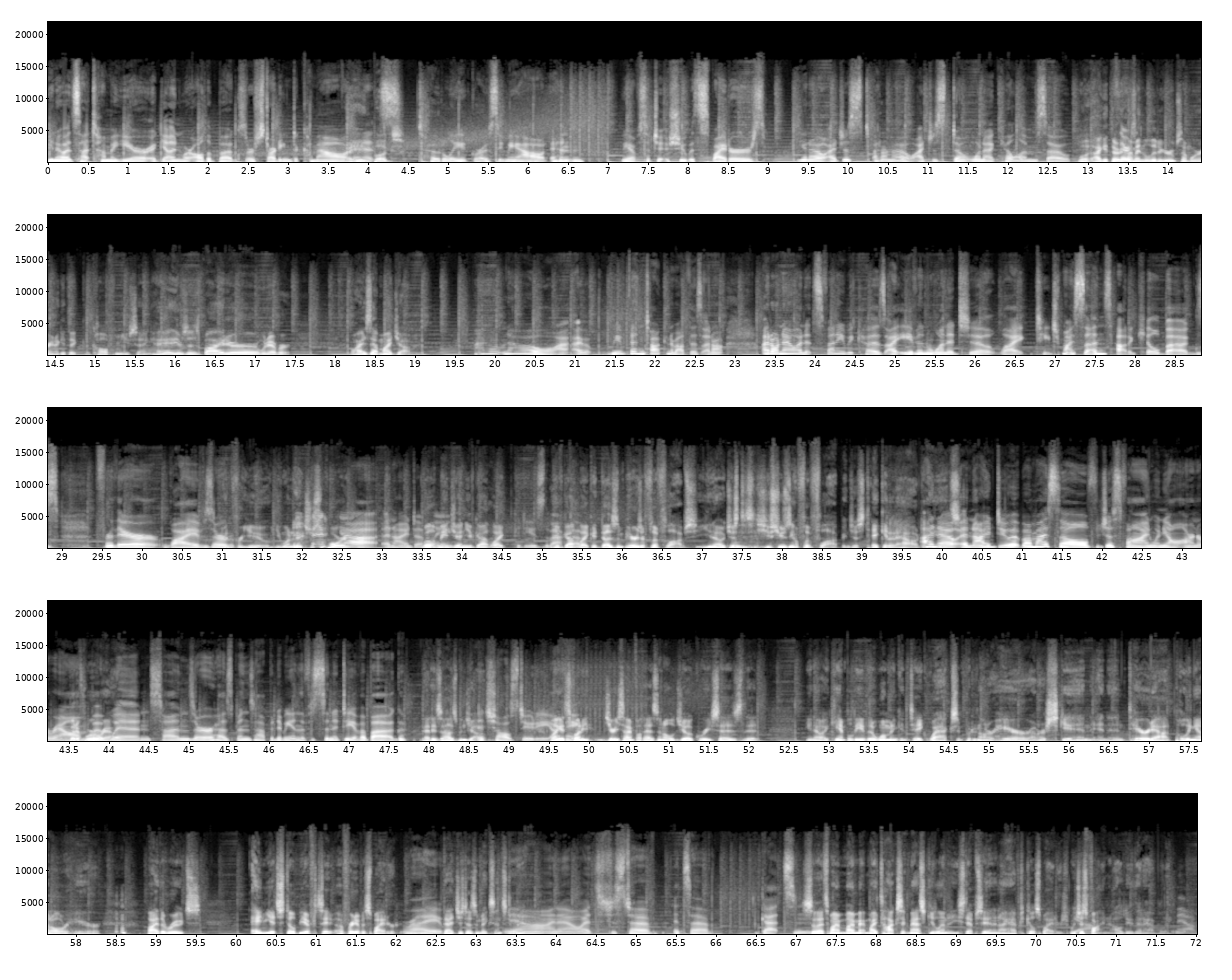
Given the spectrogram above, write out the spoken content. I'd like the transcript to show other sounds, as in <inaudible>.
You know, it's that time of year again where all the bugs are starting to come out, I and it's bugs. totally grossing me out. And we have such an issue with spiders. You know, I just, I don't know. I just don't want to kill them. So, Well, I get there. I'm in the living room somewhere, and I get the, the call from you saying, "Hey, there's a spider," or whatever. Why is that my job? I don't know. I, I we've been talking about this. I don't I don't know and it's funny because I even wanted to like teach my <laughs> sons how to kill bugs for their wives or And for you, you want an extra <laughs> support. yeah, and I definitely Well, I mean, Jen, you've got like could use the you've got like a dozen pairs of flip flops. You know, just <laughs> just using a flip flop and just taking it out. I mean, know, and I do it by myself just fine when y'all aren't around. But if we're around. when sons or husbands happen to be in the vicinity of a bug, that is a husband job. it's y'all's duty. I think it's funny. Jerry Seinfeld has an old joke where he says that, you know, I can't believe that a woman can take wax and put it on her hair, on her skin, and then tear it out, pulling out all her hair <laughs> by the roots, and yet still be af- afraid of a spider. Right. That just doesn't make sense to me. Yeah, I know. It's just a, it's a guts and So that's my, my my toxic masculinity steps in, and I have to kill spiders, which is fine. I'll do that happily. yeah.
